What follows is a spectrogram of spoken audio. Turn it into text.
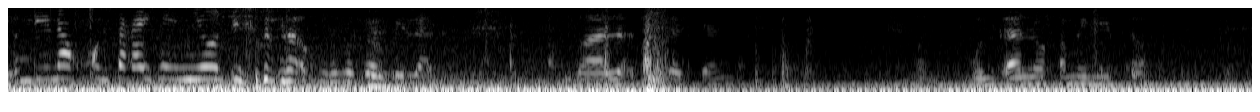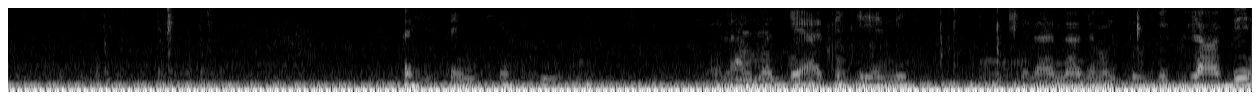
hindi na ako magtakay sa inyo. Dito na ako sa kabila. Bahala sila dyan. Mag, mag-ano kami dito. ay thank you salamat kay Ate Jenny kailangan natin magtubig grabe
